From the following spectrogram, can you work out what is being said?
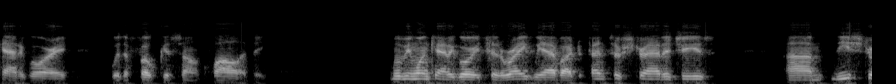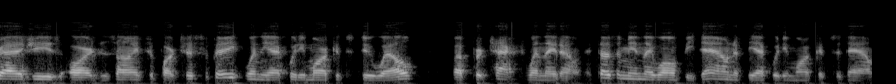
category with a focus on quality. Moving one category to the right, we have our defensive strategies. Um, these strategies are designed to participate when the equity markets do well, but protect when they don't. It doesn't mean they won't be down if the equity markets are down,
